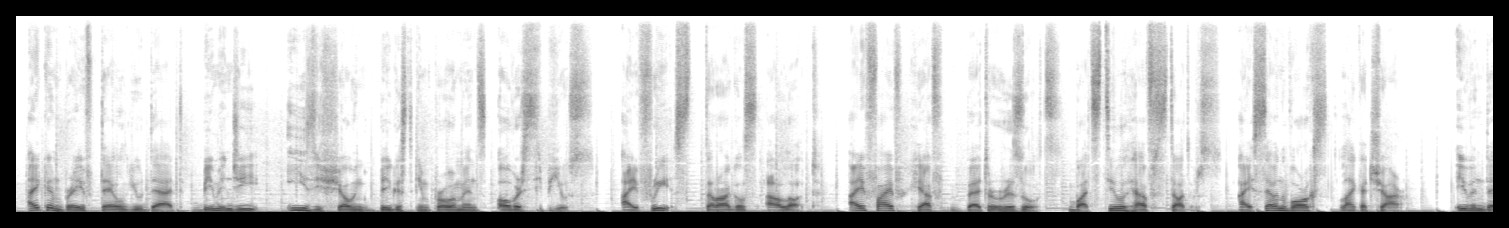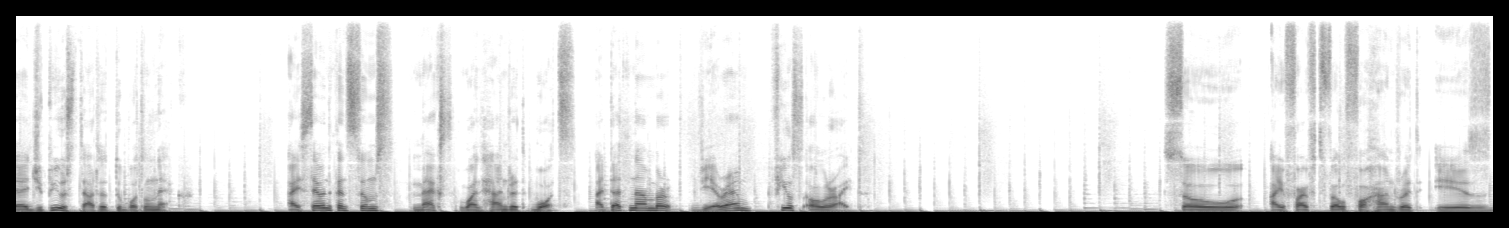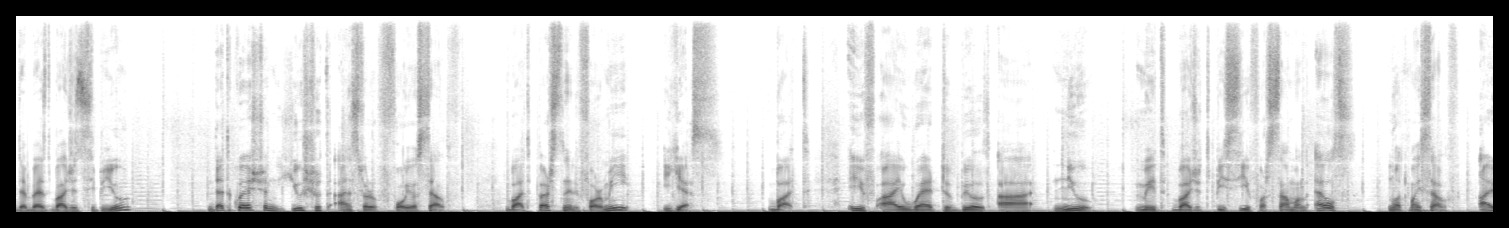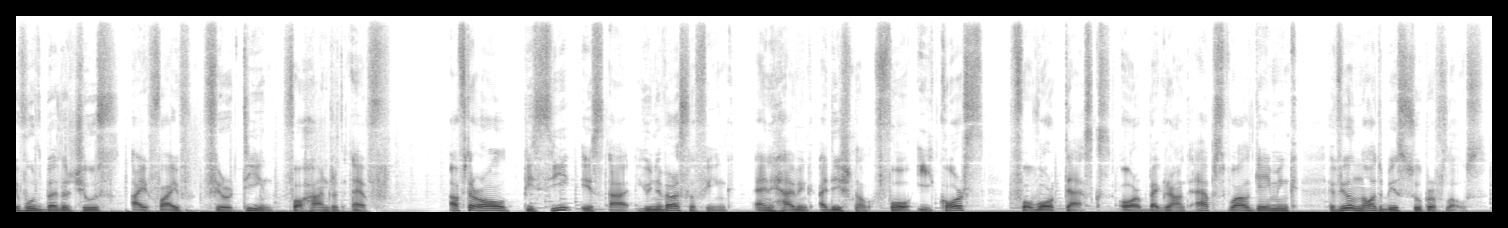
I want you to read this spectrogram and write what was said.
I can brave tell you that BeamNG is showing biggest improvements over CPUs. i3 struggles a lot. I5 have better results, but still have stutters. i7 works like a charm. Even the GPU started to bottleneck. i7 consumes max 100 watts. At that number, VRM feels alright. So i5-12400 is the best budget CPU? That question you should answer for yourself. But personally for me, yes. But if I were to build a new mid-budget PC for someone else, not myself, I would better choose i5-13400F. After all, PC is a universal thing, and having additional 4 E cores for work tasks or background apps while gaming will not be superfluous.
